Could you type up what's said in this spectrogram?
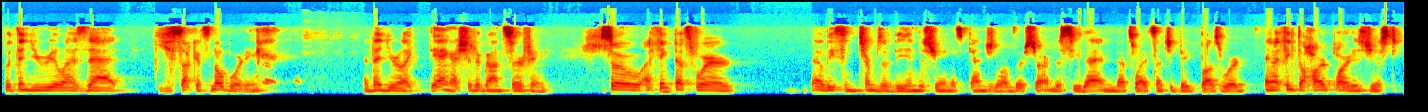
But then you realize that you suck at snowboarding. and then you're like, dang, I should have gone surfing. So I think that's where, at least in terms of the industry and its pendulum, they're starting to see that. And that's why it's such a big buzzword. And I think the hard part is just,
